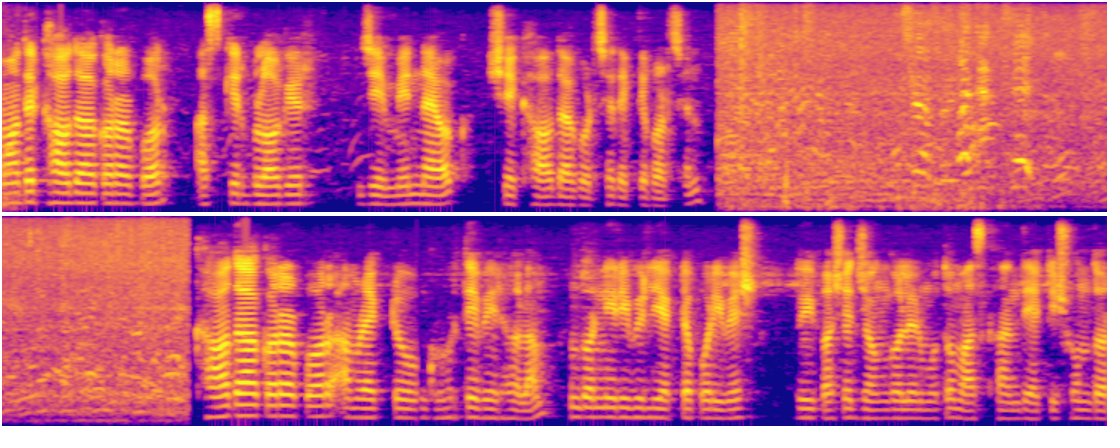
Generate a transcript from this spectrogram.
আমাদের খাওয়া দাওয়া করার পর আজকের ব্লগের যে মেন নায়ক, সে খাওয়া দাওয়া করছে, দেখতে পাচ্ছেন খাওয়া দাওয়া করার পর আমরা একটু ঘুরতে বের হলাম। সুন্দর নিরিবিলি একটা পরিবেশ, দুই পাশে জঙ্গলের মতো, মাঝখান দিয়ে একটি সুন্দর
